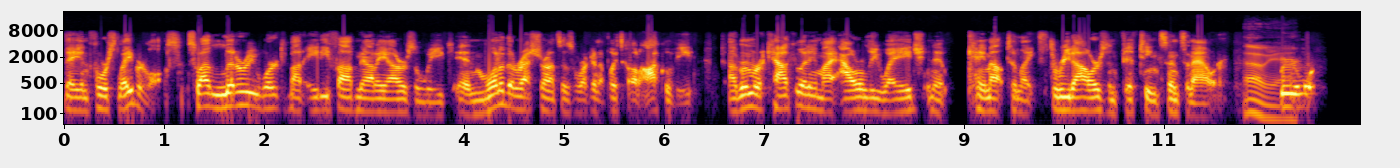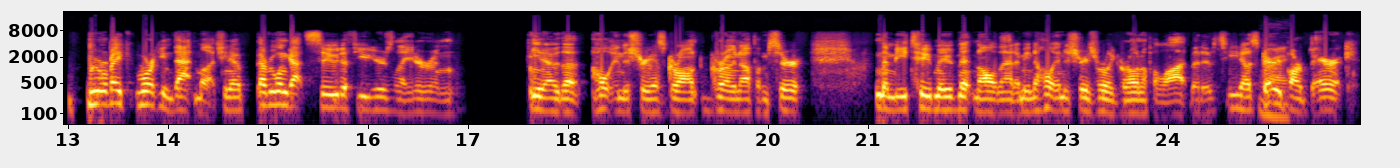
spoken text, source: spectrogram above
they enforced labor laws. So I literally worked about 85, 90 hours a week. And one of the restaurants I was working at a place called Aquavit. I remember calculating my hourly wage, and it came out to like three dollars and fifteen cents an hour. Oh yeah. We were we were make, working that much. You know, everyone got sued a few years later, and you know the whole industry has grown grown up. I'm sure the Me Too movement and all that. I mean, the whole industry has really grown up a lot, but it's you know it's very Right. barbaric.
